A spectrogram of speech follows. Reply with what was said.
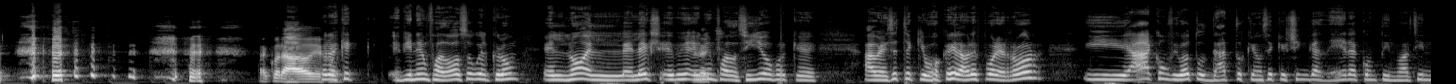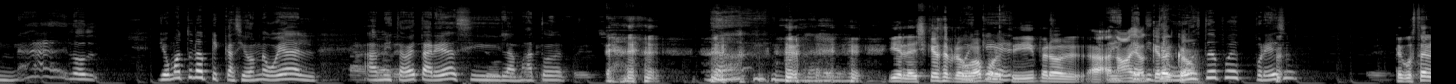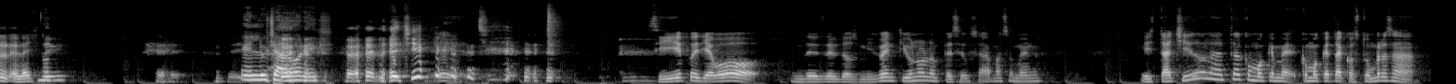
está curado viejo. Pero es que es bien enfadoso, güey, el Chrome. El no, el, el Edge es bien, enfadosillo porque a veces te equivocas y lo abres por error. Y, ah, configura tus datos, que no sé qué chingadera, continuar sin... ah, lo- yo mato una aplicación, me voy al, a mi estado de tareas y la mato. No, y el Edge que se preocupa Pues por ti pero el- ah, Pues no yo quiero te el Chrome gusta, pues, por eso. ¿te gusta el, el Edge No. David? El luchador Edge. ¿El Edge? Sí, pues llevo desde el 2021 lo empecé a usar más o menos. Y está chido, la neta, como que me, como que te acostumbras a,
